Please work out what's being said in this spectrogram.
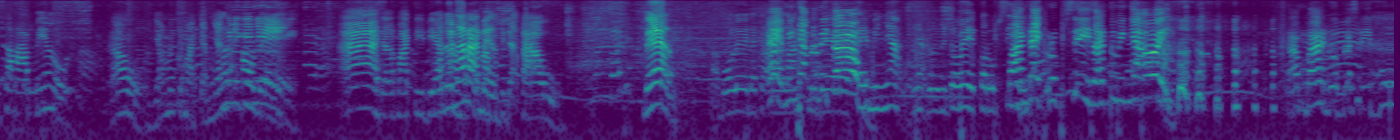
Bisa hamil loh. Kau, yang macam-macam. Yang ini gini. Ah, dalam hati dia. Ada ah, Bel? tidak tahu. Bel. Tak boleh dekat Eh, minyak belum Bel. hitam. Eh minyak, minyak belum itu. Eh korupsi. Pandai korupsi, satu minyak, oi. Tambah dua belas ribu.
